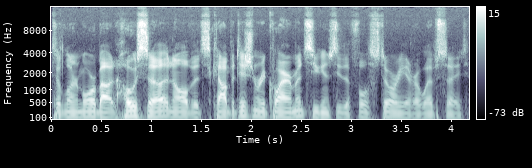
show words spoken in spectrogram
To learn more about HOSA and all of its competition requirements, you can see the full story at our website.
